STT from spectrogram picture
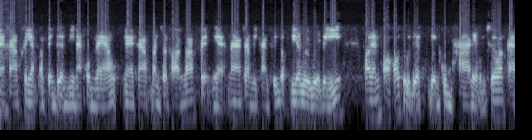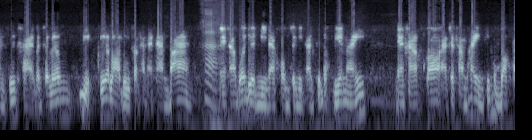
นะครับขยับมาเป็นเดือนมีนาคมแล้วนะครับมันจะทอนว่าเฟดเนี่ยน่าจะมีการขึ้นดอกเบี้ยเร็วๆนี้เพราะฉะนั้นพอเข้าสู่เดือนเดือนกุมภาเนี่ยผมเชื่อว่าการซื้อขายมันจะเริ่มหยุดเพื่อรอดูสถานการณ์บ้างนะครับ ว่าเดือนมีนาคมจะมีการขึ้นดอกเบี้ยไหมนะครับ ก็อาจจะทำให้อย่างที่ผมบอกไป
